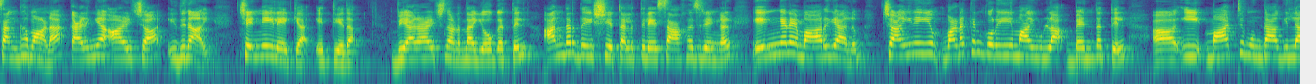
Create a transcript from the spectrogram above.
സംഘമാണ് കഴിഞ്ഞ ആഴ്ച ഇതിനായി ചെന്നൈയിലേക്ക് എത്തിയത്. വ്യാഴാഴ്ച നടന്ന യോഗത്തിൽ അന്തർദേശീയ തലത്തിലെ സാഹചര്യങ്ങൾ എങ്ങനെ മാറിയാലും ചൈനയും വടക്കൻ കൊറിയയുമായുള്ള ബന്ധത്തിൽ ഈ മാറ്റമുണ്ടാകില്ല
